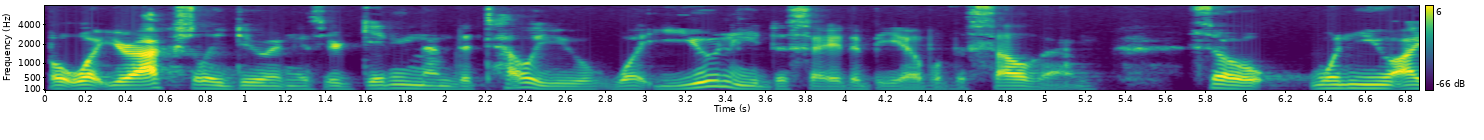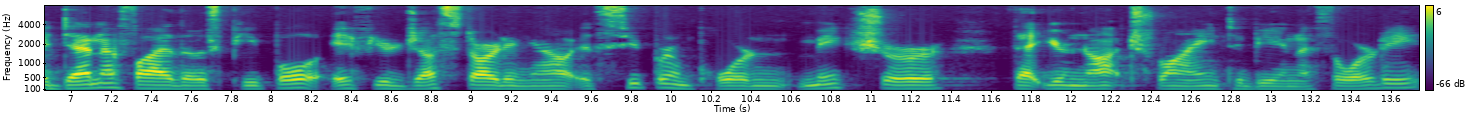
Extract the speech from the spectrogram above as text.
But what you're actually doing is you're getting them to tell you what you need to say to be able to sell them. So when you identify those people, if you're just starting out, it's super important. Make sure that you're not trying to be an authority.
